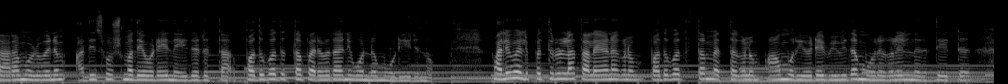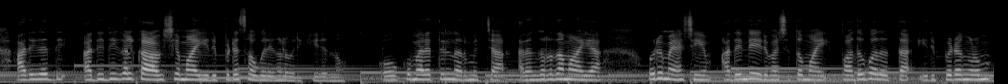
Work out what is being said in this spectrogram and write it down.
തറ മുഴുവനും അതിസൂക്ഷ്മതയോടെ നെയ്തെടുത്ത പതുപതുത്ത പരവതാനി കൊണ്ട് മൂടിയിരുന്നു. പല വലിപ്പത്തിലുള്ള തലയണകളും പതുപതുത്ത മെത്തകളും ആ മുറിയുടെ വിവിധ മൂലകളിൽ നിർത്തിയിട്ട് അതിഥി അതിഥികൾക്ക് ആവശ്യമായ ഇരിപ്പിട സൗകര്യങ്ങൾ ഒരുക്കിയിരുന്നു. ഓക്കുമരത്തിൽ നിർമ്മിച്ച അലങ്കൃതമായ ഒരു മേശയും അതിന്റെ ഇരുവശത്തുമായി പതുപതുത്ത ഇരിപ്പിടങ്ങളും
